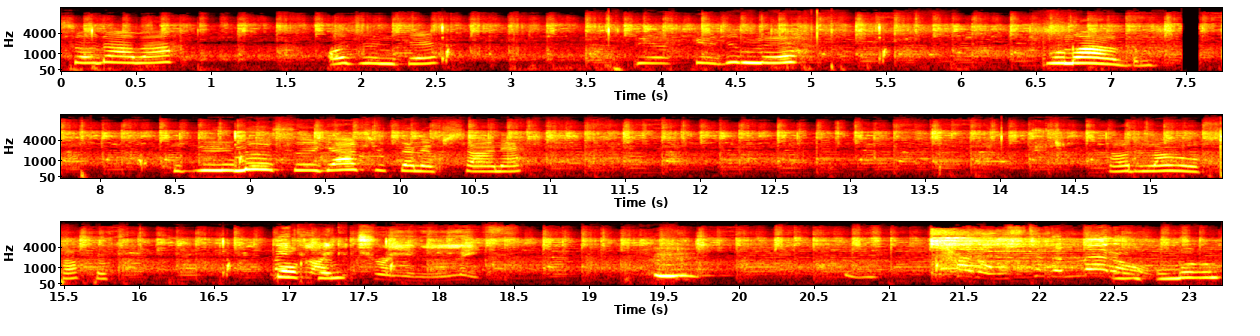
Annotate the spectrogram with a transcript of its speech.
nasıl oldu ama az önce bir girdim ve bunu aldım. Bu büyüme ısığı gerçekten efsane. Hadi lan yoksa. Big Bakın. Umarım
